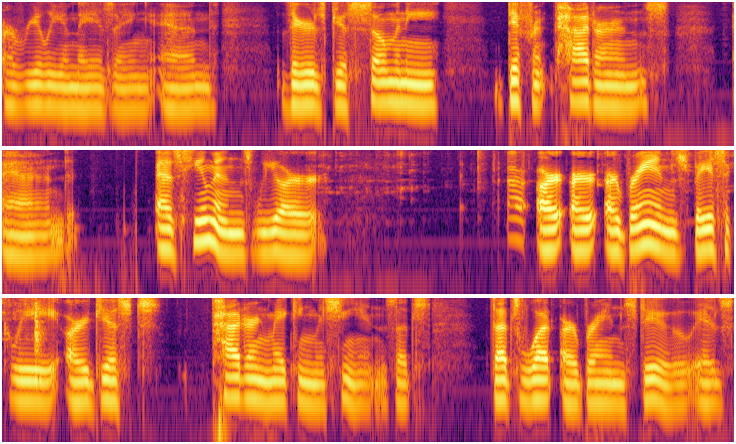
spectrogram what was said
are really amazing and there's just so many different patterns and as humans we are our our our brains basically are just pattern making machines. That's that's what our brains do is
